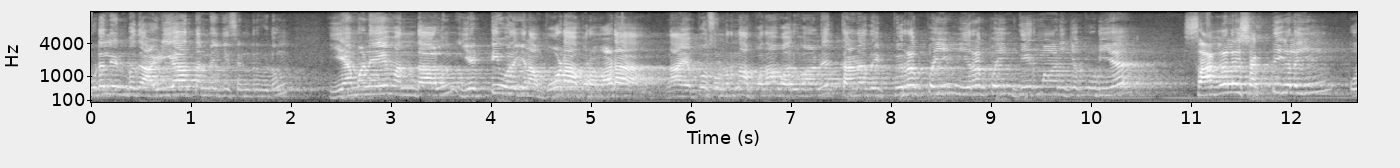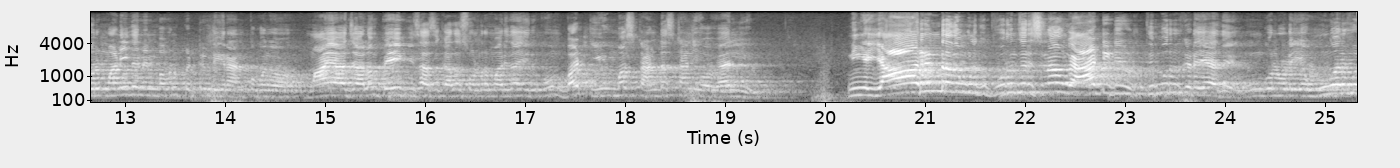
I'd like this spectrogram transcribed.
உடல் என்பது அழியா தன்மைக்கு சென்றுவிடும். எமனே வந்தாலும் எட்டி உதைக்கலாம் போடா அப்புறம் வாடா. நான் எப்போ சொல்றேனோ அப்போதான் வருவான்னு. தனது பிறப்பையும் இறப்பையும் தீர்மானிக்கக்கூடிய சகல சக்திகளையும் ஒரு மனிதன் என்பவன் பெற்றுவிடுகிறான். இப்போ கொஞ்சம் மாயாஜாலம் பேய் பிசாசு கதை சொல்ற மாதிரி தான் இருக்கும். But you must understand your value நீங்க யாருன்றது உங்களுக்கு புரிஞ்சிருச்சுன்னா உங்க ஆட்டிடியூட் திமுரு கிடையாது. உங்களுடைய உணர்வு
